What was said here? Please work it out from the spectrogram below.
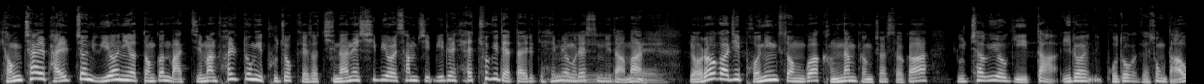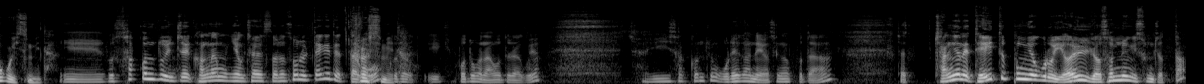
경찰 발전 위원이었던 건 맞지만 활동이 부족해서 지난해 12월 31일 해촉이 됐다 이렇게 해명을 음, 했습니다만 네. 여러 가지 버닝썬과 강남 경찰서가 유착 의혹이 있다 이런 보도가 계속 나오고 있습니다. 예, 그 사건도 이제 강남 경찰서는 손을 떼게 됐다고 그렇습니다. 보도가 나오더라고요. 자, 이 사건 좀 오래가네요, 생각보다. 자, 작년에 데이트 폭력으로 16명이 숨졌다?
